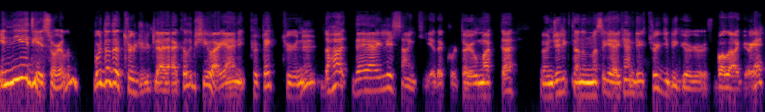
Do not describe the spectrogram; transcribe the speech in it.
E niye diye soralım. Burada da türcülükle alakalı bir şey var. Yani köpek türünü daha değerli sanki ya da kurtarılmakta öncelik tanınması gereken bir tür gibi görüyoruz balığa göre.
